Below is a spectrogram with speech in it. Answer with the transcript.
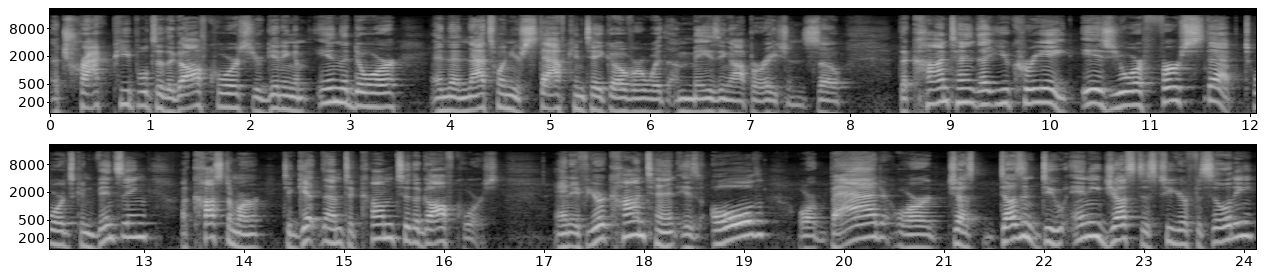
attract people to the golf course, you're getting them in the door, and then that's when your staff can take over with amazing operations. So, the content that you create is your first step towards convincing a customer to get them to come to the golf course. And if your content is old or bad or just doesn't do any justice to your facility,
